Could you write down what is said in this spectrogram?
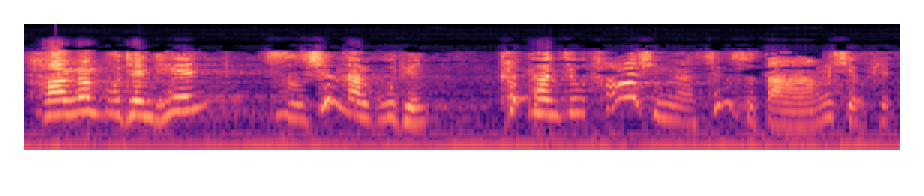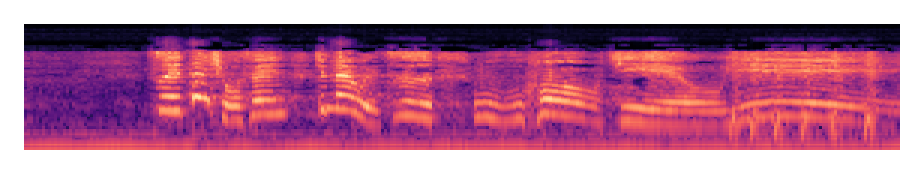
寒安不见天，自信难顾君。恳谈救他行啊，真是当小品。这等学生，今乃为之无可救也。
